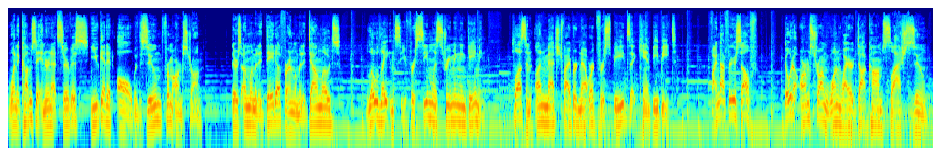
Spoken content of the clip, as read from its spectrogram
When it comes to internet service, you get it all with Zoom from Armstrong. There's unlimited data for unlimited downloads, low latency for seamless streaming and gaming, plus an unmatched fiber network for speeds that can't be beat. Find out for yourself. Go to armstrongonewire.com/zoom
